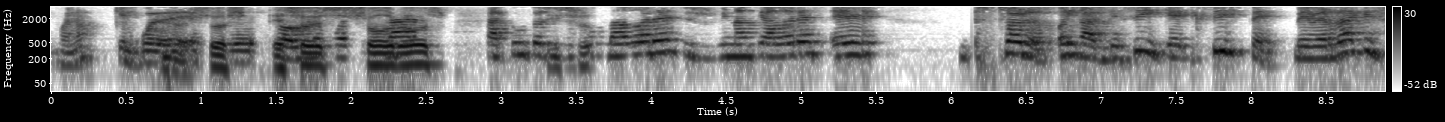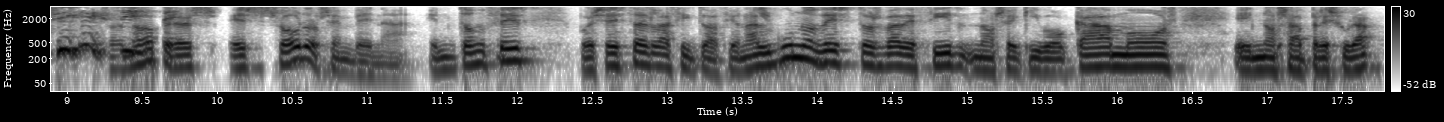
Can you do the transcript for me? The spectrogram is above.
bueno, quien puede... eso es, eso es Soros... Estatutos y sus fundadores y sus financiadores es Soros, oigan, que sí, que existe, de verdad que sí que existe. No, no pero es, es, Soros en vena. Entonces, pues esta es la situación. Alguno de estos va a decir, nos equivocamos, eh, nos apresura.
